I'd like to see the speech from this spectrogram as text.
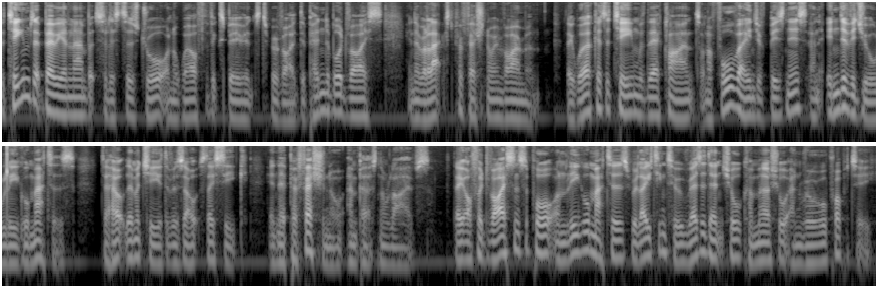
The teams at Berry and Lambert Solicitors draw on a wealth of experience to provide dependable advice in a relaxed professional environment. They work as a team with their clients on a full range of business and individual legal matters to help them achieve the results they seek in their professional and personal lives. They offer advice and support on legal matters relating to residential, commercial, and rural property,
